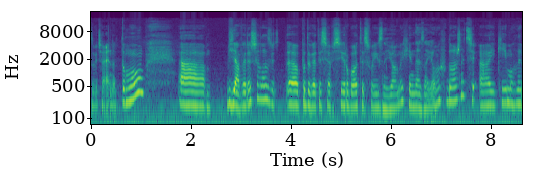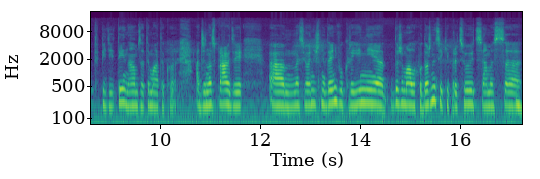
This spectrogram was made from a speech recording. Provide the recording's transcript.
звичайно. Тому. Е, я вирішила е, подивитися всі роботи своїх знайомих і незнайомих художниць, е, які могли б підійти нам за тематикою. Адже насправді е, на сьогоднішній день в Україні дуже мало художниць, які працюють саме з е,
